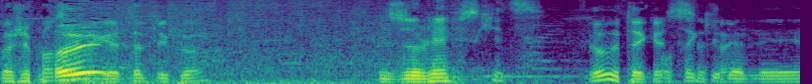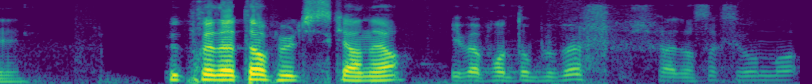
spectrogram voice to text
Bah j'ai pensé que jungle top du coup. Désolé, Skit. Oh, t'inquiète, c'est qu'il fait. allait. Plus de Predator, plus ulti Skarner. Il va prendre ton blue buff, je serai dans 5 secondes, moi.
